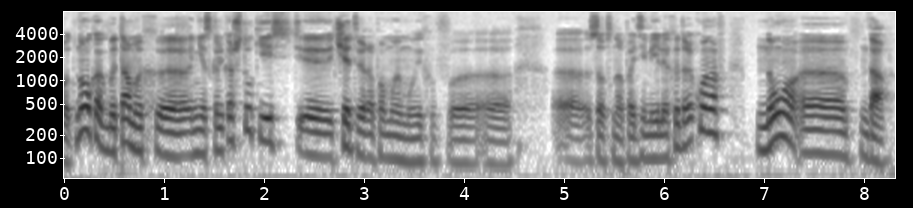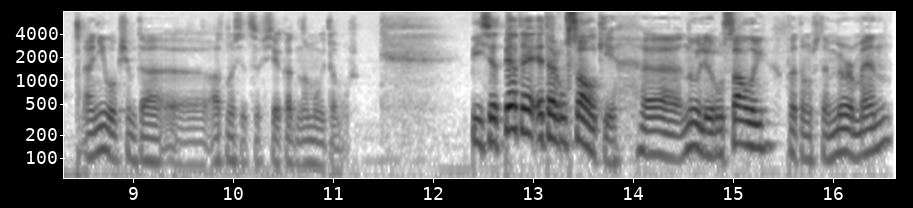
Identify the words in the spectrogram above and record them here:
Вот, но как бы там их э, несколько штук есть, э, четверо, по-моему, их в, э, собственно, подземельях и драконов, но, да, они, в общем-то, относятся все к одному и тому же. 55 это русалки, ну или русалы, потому что mermen,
